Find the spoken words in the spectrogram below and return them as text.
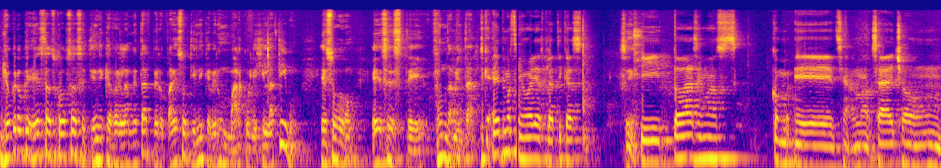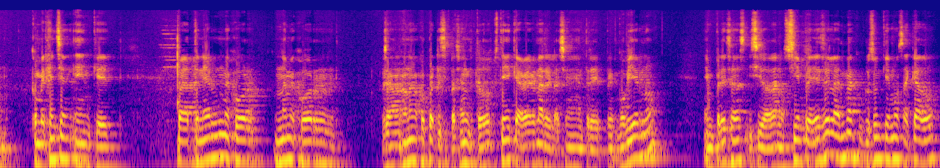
Yo creo que estas cosas se tienen que reglamentar, pero para eso tiene que haber un marco legislativo. Eso es este, fundamental. Es que hemos tenido varias pláticas y todas hemos, eh, se, ha hecho un, convergencia en que para tener un mejor, una mejor, o sea, una mejor participación de todos, pues tiene que haber una relación entre gobierno, empresas y ciudadanos. Siempre, esa es la misma conclusión que hemos sacado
